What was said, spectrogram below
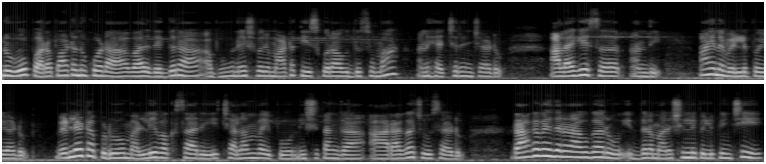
నువ్వు పొరపాటును కూడా వారి దగ్గర ఆ భువనేశ్వరి మాట తీసుకురావద్దు సుమా అని హెచ్చరించాడు. అలాగే సార్ అంది. ఆయన వెళ్ళిపోయాడు. వెళ్ళేటప్పుడు మళ్ళీ ఒకసారి చలం వైపు నిశితంగా ఆరాగా చూశాడు. రాఘవేంద్రరావు గారు ఇద్దరు మనుషుల్ని పిలిపించి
